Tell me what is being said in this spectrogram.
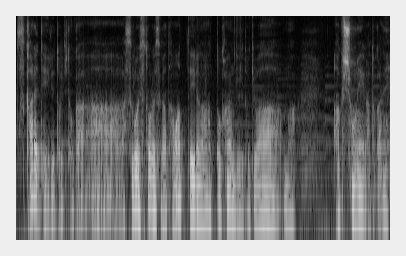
疲れている時とかすごいストレスが溜まっているなと感じる時は、まあ、アクション映画とかね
